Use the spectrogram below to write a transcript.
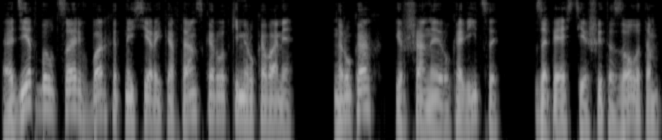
Одет был царь в бархатный серый кафтан с короткими рукавами, на руках иршаные рукавицы, запястье шито золотом,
